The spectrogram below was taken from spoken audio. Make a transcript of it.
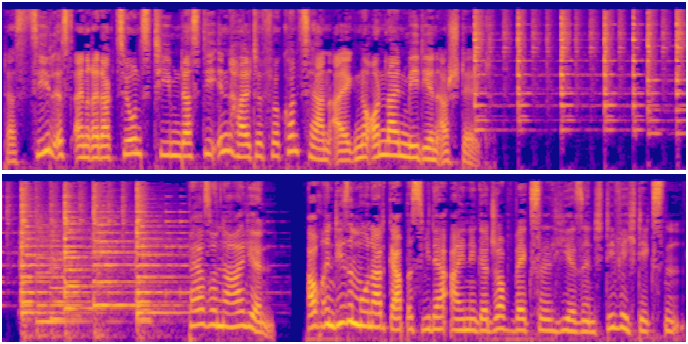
Das Ziel ist ein Redaktionsteam, das die Inhalte für konzerneigene Online-Medien erstellt. Personalien auch in diesem Monat gab es wieder einige Jobwechsel. Hier sind die wichtigsten.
